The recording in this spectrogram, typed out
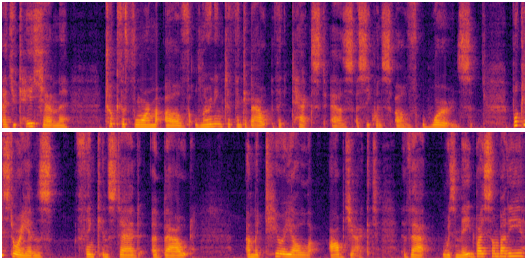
education took the form of learning to think about the text as a sequence of words. Book historians think instead about a material object that was made by somebody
